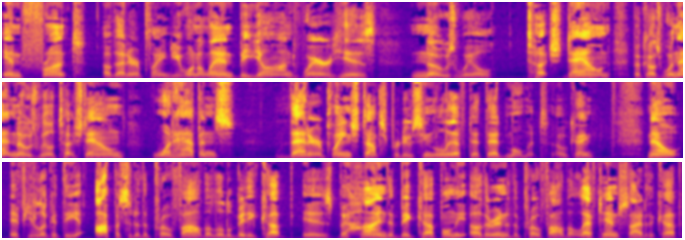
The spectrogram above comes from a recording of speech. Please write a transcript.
in front of that airplane. You want to land beyond where his nose wheel touched down. Because when that nose wheel touched down, what happens? That airplane stops producing lift at that moment. Okay? Now, if you look at the opposite of the profile, the little bitty cup is behind the big cup on the other end of the profile, the left-hand side of the cup.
